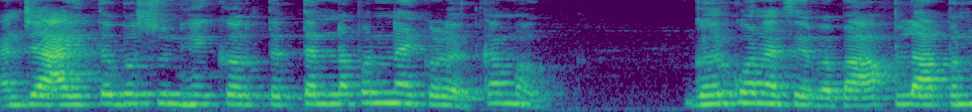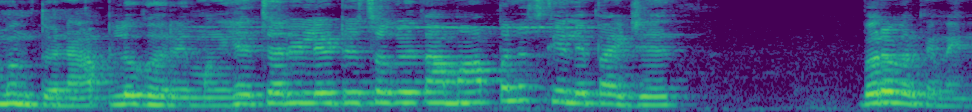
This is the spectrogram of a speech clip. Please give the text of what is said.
आणि जे आयतं बसून हे करतात त्यांना पण नाही कळत का मग? घर कोणाचं आहे बाबा? आपलं आपण म्हणतोय ना आपलं घर आहे. मग ह्याच्या रिलेटेड सगळे कामं आपणच केले पाहिजेत. बरोबर का नाही?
